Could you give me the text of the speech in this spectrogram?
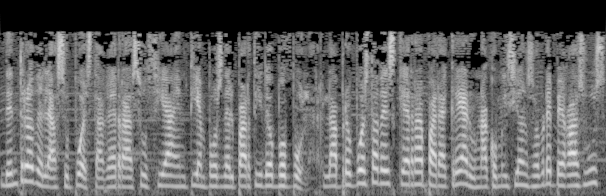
dentro de la supuesta guerra sucia en tiempos del Partido Popular. La propuesta de Esquerra para crear una comisión sobre Pegasus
